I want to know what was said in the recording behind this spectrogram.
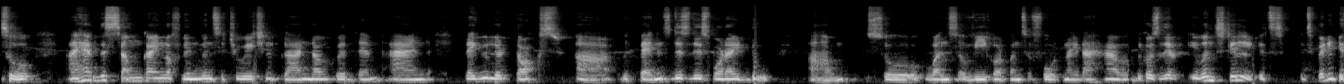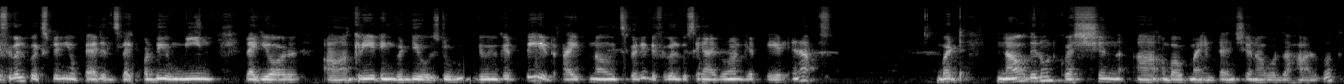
So I had this some kind of win-win situation planned out with them and regular talks uh, with parents. This, this is what I do. Um, so once a week or once a fortnight, I have because they're even still it's it's very difficult to explain your parents like what do you mean? Like you're uh, creating videos. Do do you get paid? Right now it's very difficult to say I do not get paid enough. But now they don't question uh, about my intention about the hard work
